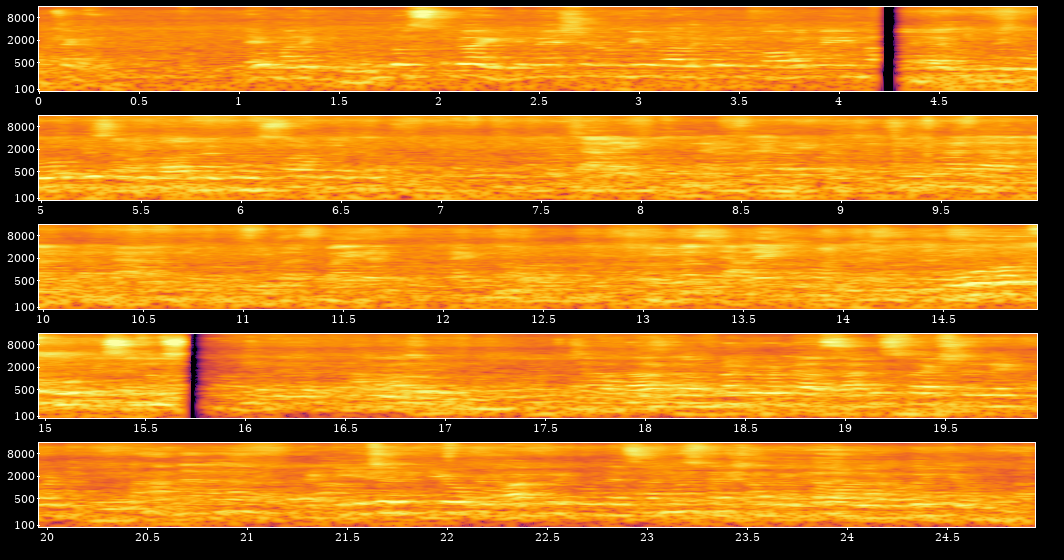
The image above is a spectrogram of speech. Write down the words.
అంటే మనకి ముందస్తుగా ఇంటిమేషన్ ఉండి వాళ్ళకి పవర్ మీకు ఓపీస్ అని బాగా అన్ని వస్తూ ఉంటాయి డాక్టర్కి ఉండే సాటిస్ఫాక్షన్ మిగతా వాళ్ళ ఎవరికి ఉండదు.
